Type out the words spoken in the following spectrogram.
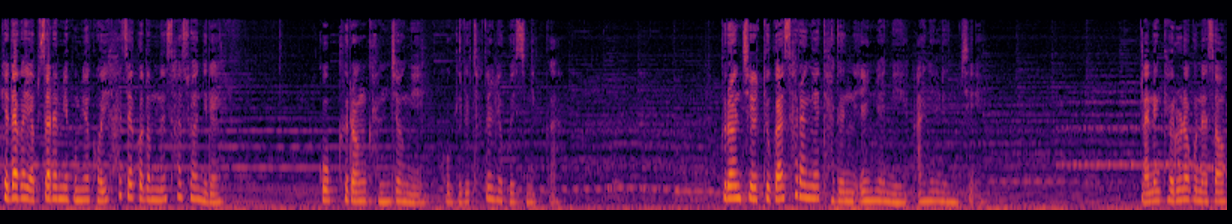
게다가 옆 사람이 보면 거의 하잘 것 없는 사소한 일에 꼭 그런 감정이 고개를 쳐들려고 했으니까. 그런 질투가 사랑의 다른 일면이 아닐는지. 나는 결혼하고 나서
